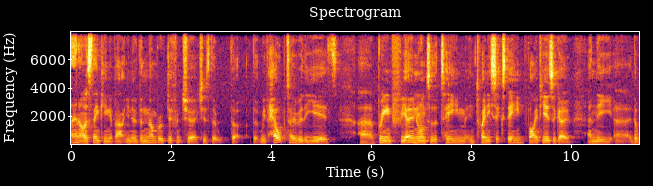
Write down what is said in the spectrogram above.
then I was thinking about you know the number of different churches that, that, that we've helped over the years, uh, bringing Fiona onto the team in 2016, five years ago, and the, uh, the,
